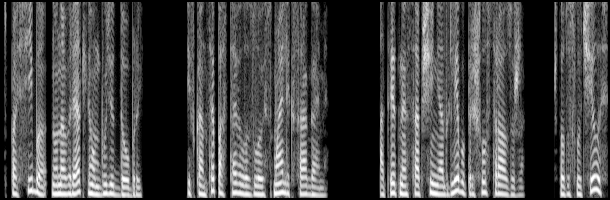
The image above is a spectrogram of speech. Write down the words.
Спасибо, но навряд ли он будет добрый. И в конце поставила злой смайлик с рогами. Ответное сообщение от Глеба пришло сразу же. Что-то случилось?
